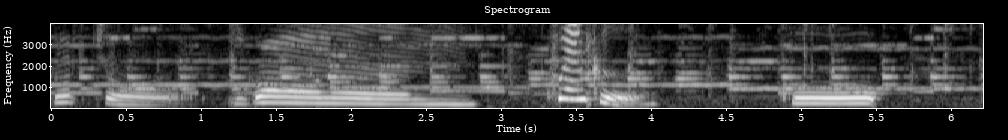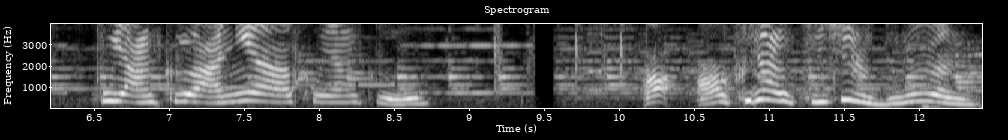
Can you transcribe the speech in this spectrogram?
그렇죠. 이거는 쿠앤크. 구 쿠양크 아니야 쿠양크. 아, 아 그냥 글씨를 누르면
